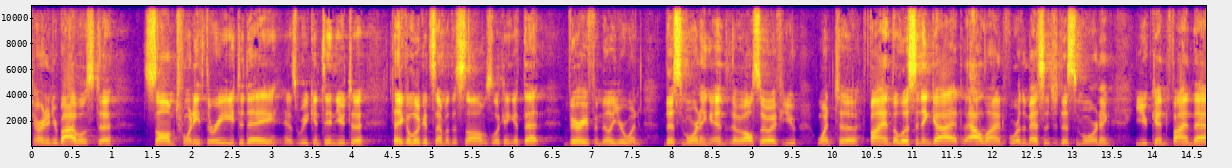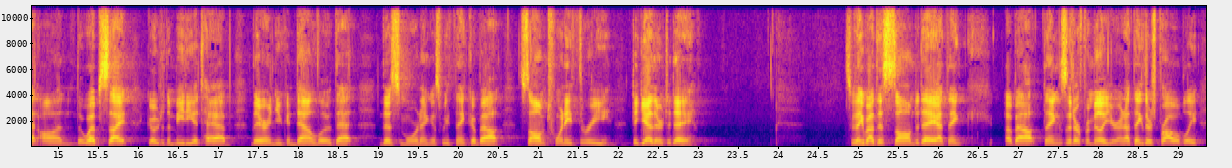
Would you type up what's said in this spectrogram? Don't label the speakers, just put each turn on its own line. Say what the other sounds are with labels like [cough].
turn in your Bibles to Psalm 23 today as we continue to take a look at some of the Psalms, looking at that very familiar one this morning. And also, if you want to find the listening guide, the outline for the message this morning, you can find that on the website. Go to the media tab there, and you can download that this morning as we think about Psalm 23 together today. So, we think about this psalm today, I think about things that are familiar. And I think there's probably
